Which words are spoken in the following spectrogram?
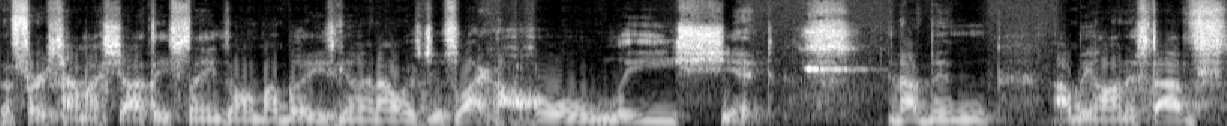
the first time I shot these things on my buddy's gun, I was just like, holy shit. And I've been, I'll be honest, I've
